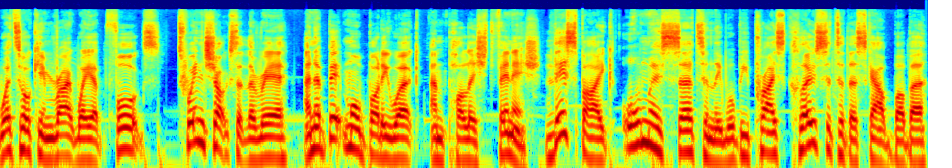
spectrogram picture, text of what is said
We're talking right way up forks, twin shocks at the rear, and a bit more bodywork and polished finish. This bike almost certainly will be priced closer to the Scout Bobber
